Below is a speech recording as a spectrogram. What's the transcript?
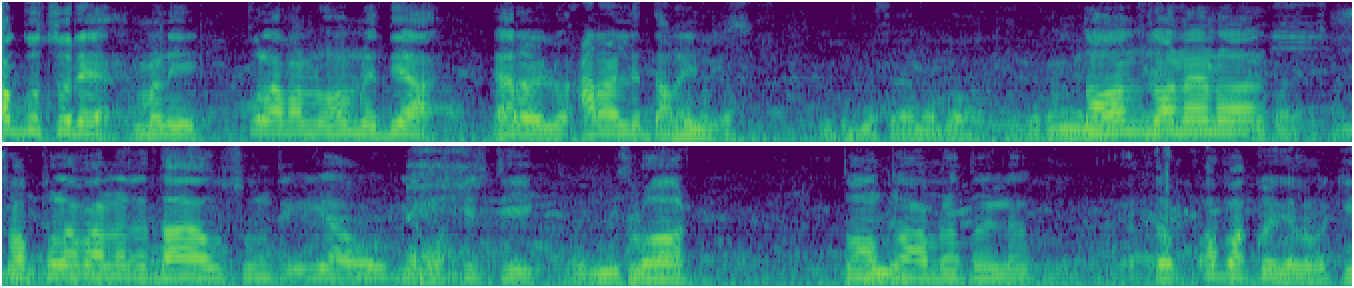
অগুচরে মানে পোলাপান হমনে দিয়া এরা হইল আড়ালে দাঁড়াই নিয়েছে তখন জনের সব পোলাপানের দাও, শুনতে ইয়া, অটিস্টিক ব্লড তখন তো আমরা তো একটা অবাক হয়ে গেলাম, কি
